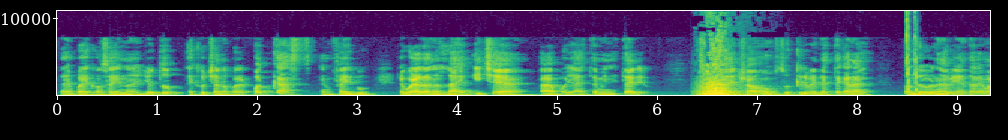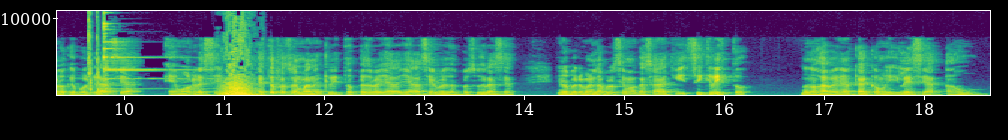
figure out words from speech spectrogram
También puedes conseguirnos en YouTube, escuchando por el podcast, en Facebook. Recuerda darnos like y share para apoyar este ministerio. Si no lo has hecho aún, suscríbete a este canal, donde lunes a viernes daremos lo que por gracia hemos recibido. Este fue su hermano en Cristo, Pedro Ayala Ayala, siervo de por su gracia. Y nos veremos en la próxima ocasión aquí, si Cristo no nos ha venido acá como iglesia aún.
